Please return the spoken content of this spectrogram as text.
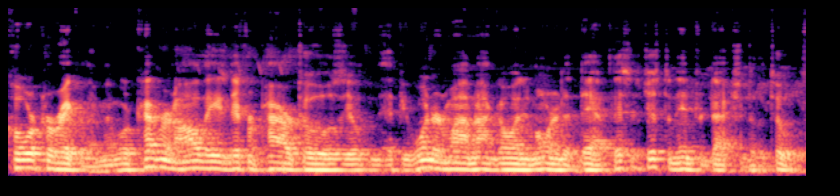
core curriculum and we're covering all these different power tools. You'll, if you're wondering why I'm not going more into depth, this is just an introduction to the tools.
